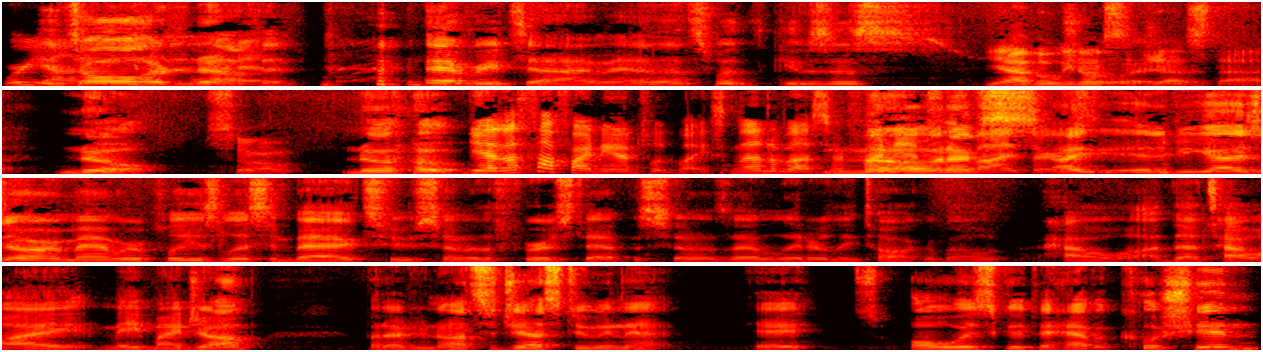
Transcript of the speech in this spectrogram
We're young. it's all or nothing every time, man. That's what gives us Yeah, but we don't suggest that. no, So no. yeah, that's not financial advice. None of us are financial and advisors. I, and if you guys don't remember, please listen back to some of the first episodes. I literally talk about how uh, that's how I made my jump, but I do not suggest doing that. Okay, it's always good to have a cushion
